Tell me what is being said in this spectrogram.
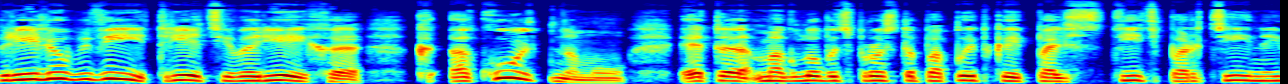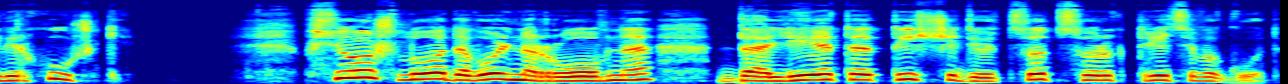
При любви Третьего рейха к оккультному это могло быть просто попыткой польстить партийной верхушке. Все шло довольно ровно до лета 1943 года.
